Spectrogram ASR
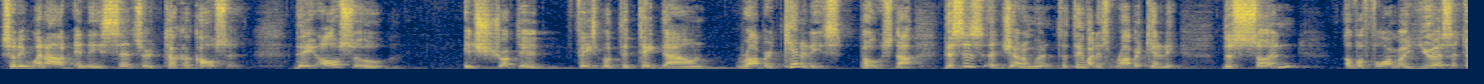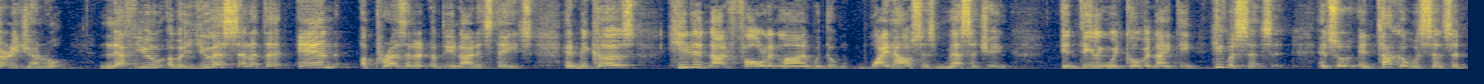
So they went out and they censored Tucker Carlson. They also instructed Facebook to take down Robert Kennedy's post. Now, this is a gentleman, to think about this, Robert Kennedy, the son of a former U.S. Attorney General, nephew of a U.S. Senator and a President of the United States. And because he did not fall in line with the White House's messaging in dealing with COVID-19, he was censored. And so, and Tucker was censored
